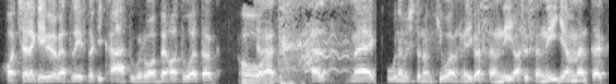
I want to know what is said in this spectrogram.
hadseregéből vett részt, akik hátulról behatoltak. Ó, oh, hát. El, meg úgy nem is tudom ki volt, még azt hiszem, négy, azt hiszem négyen mentek.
